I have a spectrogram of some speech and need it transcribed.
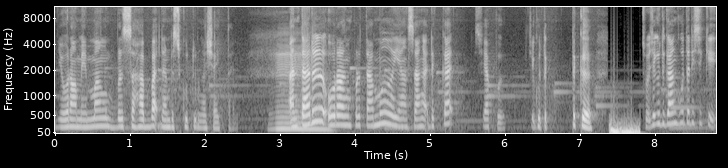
dia orang memang bersahabat dan bersekutu dengan syaitan. Hmm. Antara orang pertama yang sangat dekat siapa? Cikgu te- Teka. Sebab cikgu terganggu tadi sikit.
